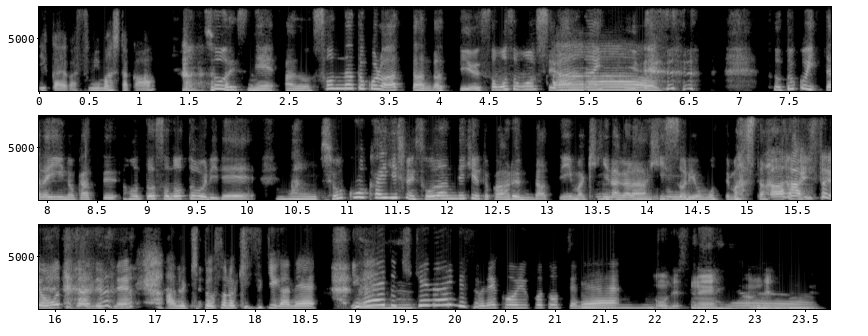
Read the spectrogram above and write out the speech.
理解が済みましたか？そうですね。あの、そんなところあったんだっていう、そもそも知らないっていう。そう どこ行ったらいいのかって、本当その通りで、あうん、商工会議所に相談できるとこあるんだって今聞きながうんうんうんらひっそり思ってました。ああ、一人思ってたんですね。あの、きっとその気づきがね、意外と聞けないんですよね、こういうことってね。そうですね。確なんで、うん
